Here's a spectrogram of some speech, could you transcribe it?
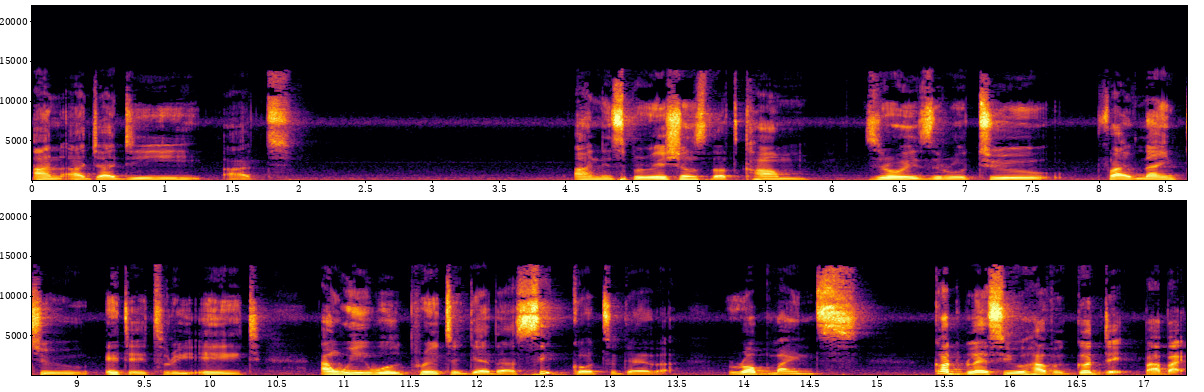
Ann Ajadi at aninspirations.com 0802 592 8838 and we will pray together, seek God together, rub minds. God bless you. Have a good day. Bye bye.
